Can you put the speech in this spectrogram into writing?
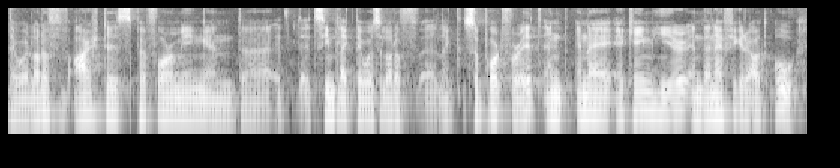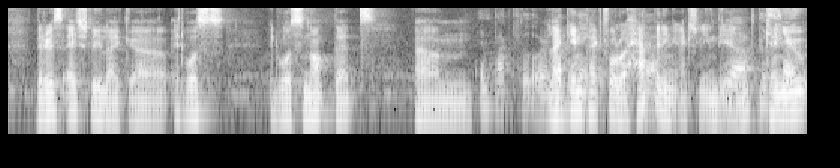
there were a lot of artists performing and uh, it, it seemed like there was a lot of uh, like support for it. And and I, I came here and then i figured out oh there is actually like uh, it was it was not that um, impactful or like happening. impactful or happening actually in the Yeah, end can you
